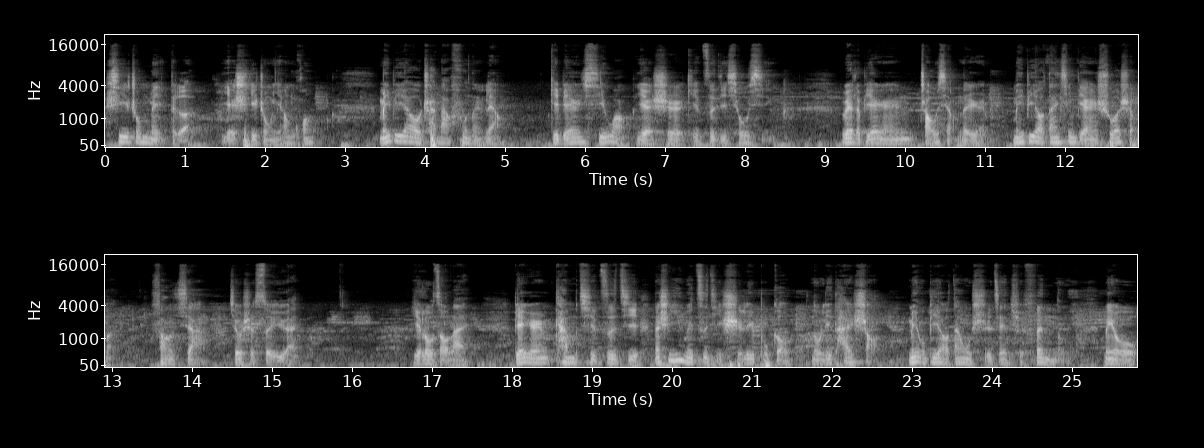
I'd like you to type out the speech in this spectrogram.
是一种美德，也是一种阳光。没必要传达负能量，给别人希望也是给自己修行。为了别人着想的人，没必要担心别人说什么，放下就是随缘。一路走来。别人看不起自己，那是因为自己实力不够，努力太少，没有必要耽误时间去愤怒，没有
